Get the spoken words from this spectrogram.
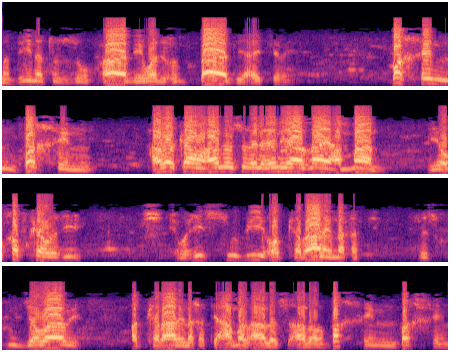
madinat zuhaadi walcubaadi ay tiri basin basin hadalkan waxaa loo soo celceliyaa dhahay camaan iyo kafka wii wixii suubiye ood karaali naqati risku jawaabi ood karaali naqati camal aaloo basin basin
